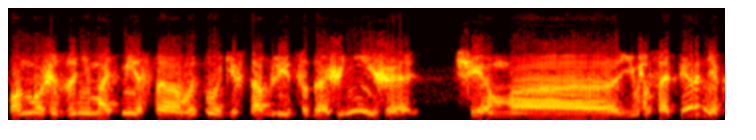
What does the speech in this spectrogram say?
он может занимать место в итоге в таблице даже ниже, чем его соперник,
